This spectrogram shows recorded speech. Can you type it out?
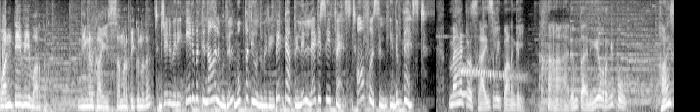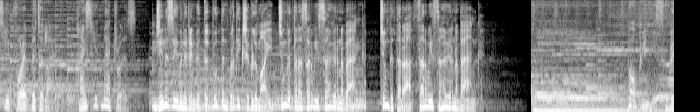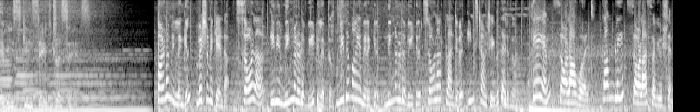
One T V വാർത്തകൾ നിങ്ങൾക്കായി സമർപ്പിക്കുന്നത് ജനുവരി ഇരുപത്തിനാല് മുതൽ മുപ്പത്തിയൊന്ന് വരെ പിട്ടാപ്പിള്ളി ലെഗസി ഫെസ്റ്റ് ഓഫേഴ്സിൽ ഇത് ബെസ്റ്റ് മാട്രസ് ഹൈ സ്ലീപ്പ് ആണെങ്കിൽ ആരും തനിയെ ഉറങ്ങിപ്പോവും. High sleep for a better life high sleep mattress ജനസേവന രംഗത്ത് പുത്തൻ പ്രതീക്ഷകളുമായി ചുങ്കത്തറ സർവീസ് സഹകരണ ബാങ്ക്. ചുങ്കത്തറ സർവീസ് സഹകരണ bank. Poppies Baby Skin Safe Dresses. പണമില്ലെങ്കിൽ വിഷമിക്കേണ്ട. സോളാർ ഇനി നിങ്ങളുടെ വീട്ടിലെത്തും. മിതമായ നിരക്കിൽ നിങ്ങളുടെ വീട്ടിൽ സോളാർ പ്ലാന്റുകൾ ഇൻസ്റ്റാൾ ചെയ്തു തരുന്നു. K M solar world. Complete solar solution.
